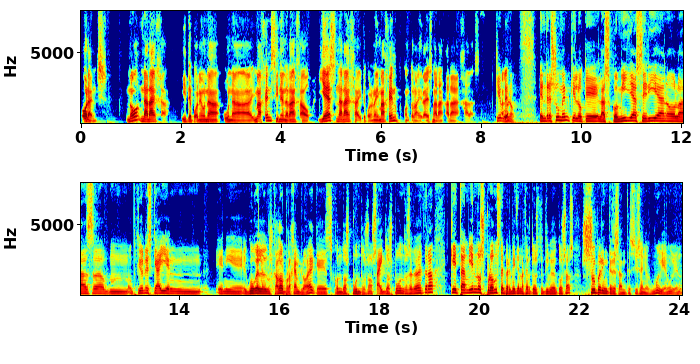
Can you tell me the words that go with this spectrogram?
orange, no naranja. Y te pone una, una imagen sin el naranja o yes, naranja. Y te pone una imagen con tonalidades nara- anaranjadas. Qué ¿Vale? bueno. En resumen, que lo que las comillas serían o las eh, mm, opciones que hay en, en, eh, Google en el buscador, por ejemplo, eh, que es con dos puntos, ¿no? Site dos puntos, etcétera, etcétera, que también los prompts te permiten hacer todo este tipo de cosas súper interesantes. Sí, señor. Muy bien, muy bien.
